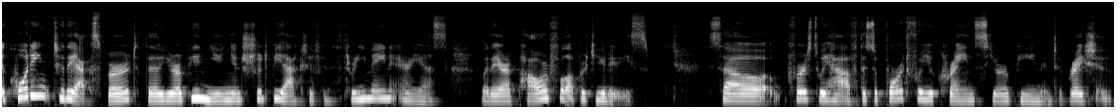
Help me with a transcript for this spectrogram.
According to the expert, the European Union should be active in three main areas where there are powerful opportunities. So, first, we have the support for Ukraine's European integration.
